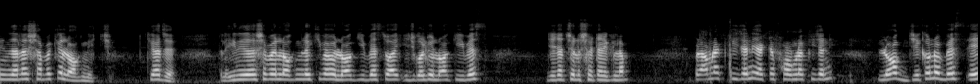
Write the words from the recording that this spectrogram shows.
নির্ধারণের সাপেক্ষে লগ নিচ্ছি, ঠিক আছে? তাহলে ই নির্ধারণের সাপেক্ষে লগ নিলে কীভাবে log e base y equal to log e base যেটা ছিল সেটা লিখলাম। এবার আমরা কী জানি, একটা ফর্মুলা কী জানি? লগ যে কোনো base a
